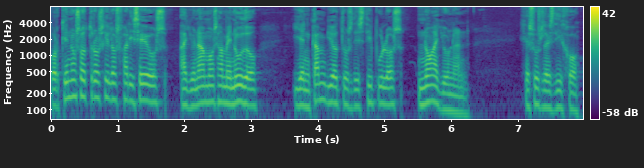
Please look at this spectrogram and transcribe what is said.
¿por qué nosotros y los fariseos ayunamos a menudo y en cambio tus discípulos no ayunan? Jesús les dijo,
